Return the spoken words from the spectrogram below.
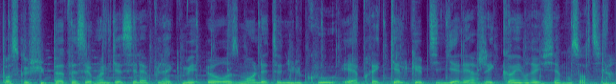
Pense que je suis pas passé loin de casser la plaque, mais heureusement elle a tenu le coup et après quelques petites galères, j'ai quand même réussi à m'en sortir.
